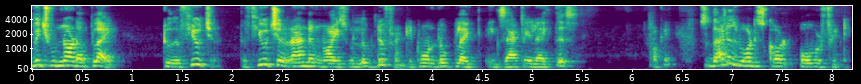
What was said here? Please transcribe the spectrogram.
which would not apply to the future. The future random noise will look different. It won't look like exactly like this. Okay, so that is what is called overfitting.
